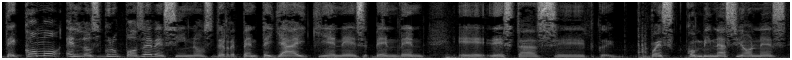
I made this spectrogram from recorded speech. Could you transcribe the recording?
de cómo en los grupos de vecinos de repente ya hay quienes venden estas pues combinaciones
